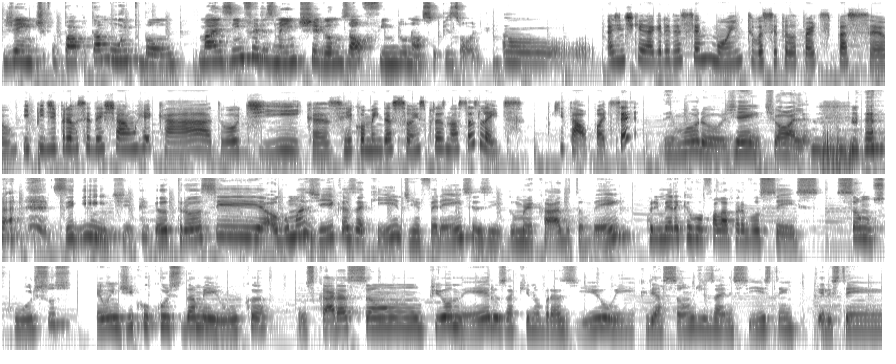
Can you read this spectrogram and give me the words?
Gente, o papo tá muito bom, mas infelizmente chegamos ao fim do nosso episódio. Oh. A gente quer agradecer muito você pela participação e pedir para você deixar um recado ou dicas, recomendações para as nossas ladies. Que tal? Pode ser? Demorou. Gente, olha. Seguinte, eu trouxe algumas dicas aqui de referências e do mercado também. A primeira que eu vou falar para vocês são os cursos. Eu indico o curso da Meiuca. Os caras são pioneiros aqui no Brasil em criação de design system. Eles têm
